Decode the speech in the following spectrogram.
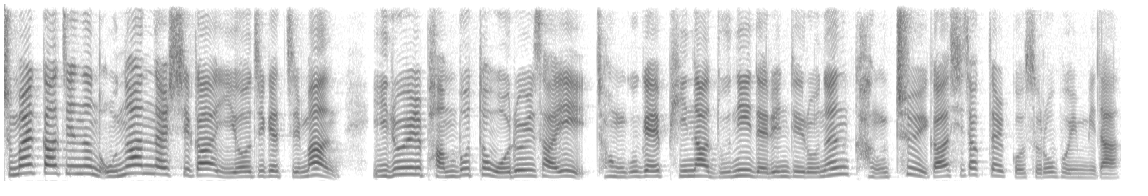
주말까지는 온화한 날씨가 이어지겠지만 일요일 밤부터 월요일 사이 전국에 비나 눈이 내린 뒤로는 강추위가 시작될 것으로 보입니다.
